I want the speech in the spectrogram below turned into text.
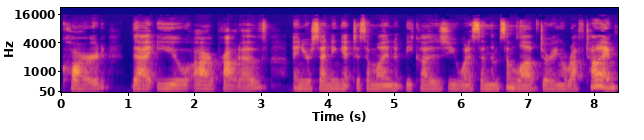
card that you are proud of and you're sending it to someone because you want to send them some love during a rough time,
